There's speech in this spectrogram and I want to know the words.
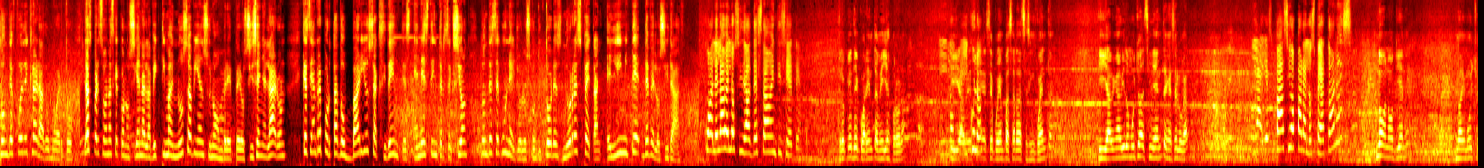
donde fue declarado muerto. Las personas que conocían a la víctima no sabían su nombre, pero sí señalaron que se han reportado varios accidentes en esta intersección donde según ellos los conductores no respetan el límite de velocidad. ¿Cuál es la velocidad de esta 27? Creo que es de 40 millas por hora y los vehículos se pueden pasar de hace 50 y habían habido muchos accidentes en ese lugar. ¿Y hay espacio para los peatones? No, no tiene, no hay mucho.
